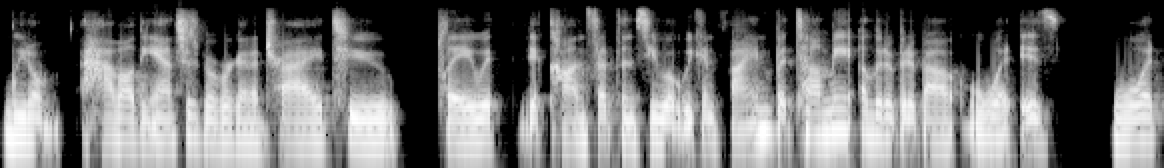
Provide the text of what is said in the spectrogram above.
we don't have all the answers, but we're going to try to play with the concept and see what we can find. But tell me a little bit about what is what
